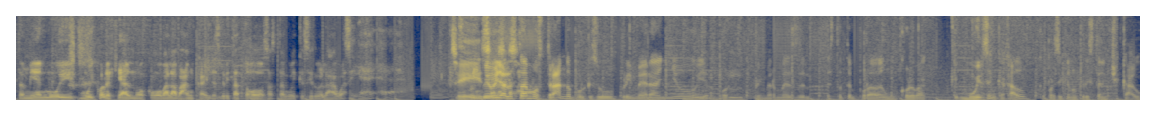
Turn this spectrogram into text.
También muy, muy colegial, ¿no? Cómo va la banca y les grita a todos, hasta el güey que sirve el agua, así. Sí, Digo, sí, ya sí, lo está demostrando porque su primer año y a lo mejor el primer mes de esta temporada, un coreback que- muy desencajado, que parecía que no quería estar en Chicago.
